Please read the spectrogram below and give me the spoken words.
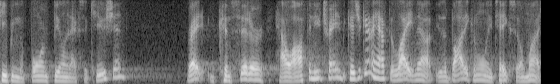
keeping the form, feel, and execution. Right? Consider how often you train because you're going to have to lighten up. The body can only take so much,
